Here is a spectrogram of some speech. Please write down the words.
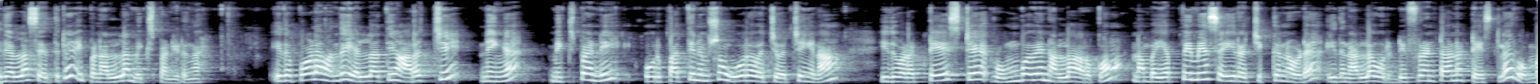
இதெல்லாம் சேர்த்துட்டு இப்போ நல்லா மிக்ஸ் பண்ணிவிடுங்க இதை போல் வந்து எல்லாத்தையும் அரைச்சி நீங்கள் மிக்ஸ் பண்ணி ஒரு பத்து நிமிஷம் ஊற வச்சு வச்சிங்கன்னா இதோட டேஸ்ட்டே ரொம்பவே நல்லா இருக்கும். நம்ம எப்பயுமே செய்கிற சிக்கனோட இது நல்ல ஒரு டிஃப்ரெண்ட்டான டேஸ்ட்டில் ரொம்ப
